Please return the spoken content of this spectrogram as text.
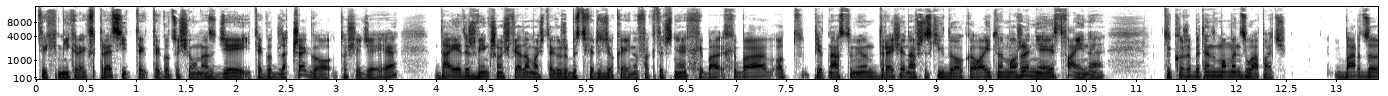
tych mikroekspresji, te, tego, co się u nas dzieje i tego, dlaczego to się dzieje, daje też większą świadomość tego, żeby stwierdzić, ok, no faktycznie chyba, chyba od 15 minut dresie na wszystkich dookoła i to może nie jest fajne, tylko żeby ten moment złapać bardzo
